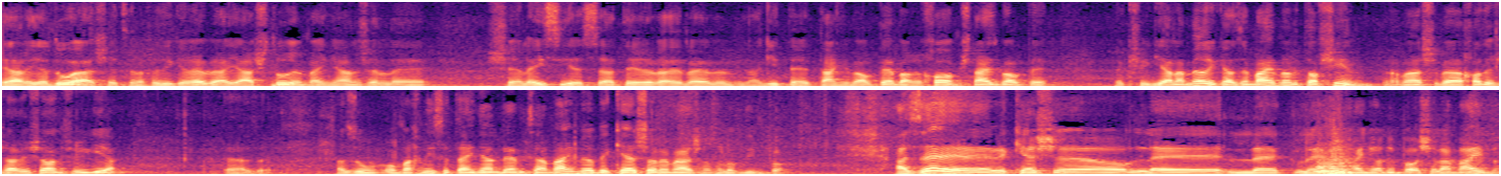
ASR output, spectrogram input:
הרי ידוע שאצל הפרידיקי רבה היה שטורים בעניין של, של אייסייס, להגיד טניה בעל פה ברחוב, משנייס בעל פה. וכשהגיע לאמריקה זה מים מתופשים, ממש בחודש הראשון שהוא הגיע. אז, אז הוא, הוא מכניס את העניין באמצע המיימר בקשר למה שאנחנו לומדים פה. אז זה בקשר להמשך העניונים פה של המיימר.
